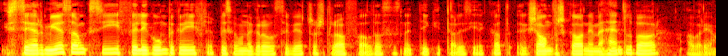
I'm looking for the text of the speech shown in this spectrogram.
War sehr mühsam, gewesen, völlig unbegreiflich bei so einem grossen Wirtschaftsstraffall, dass es nicht digitalisiert hat. Es ist anders gar nicht mehr handelbar, aber ja.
